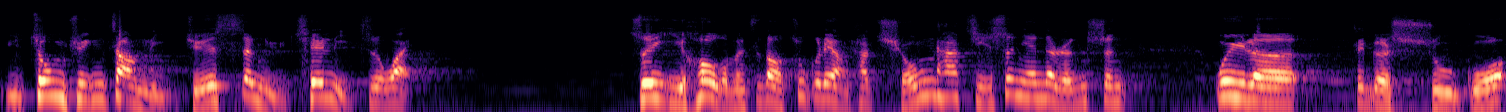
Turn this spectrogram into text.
与中军帐里，决胜于千里之外。所以以后我们知道，诸葛亮他穷他几十年的人生，为了这个蜀国，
